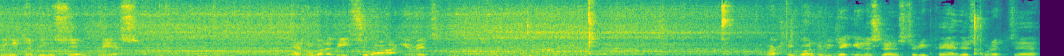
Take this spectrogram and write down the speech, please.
reasonably the same place hasn't got to be too accurate. I've actually gone to ridiculous lengths to repair this but it, uh,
